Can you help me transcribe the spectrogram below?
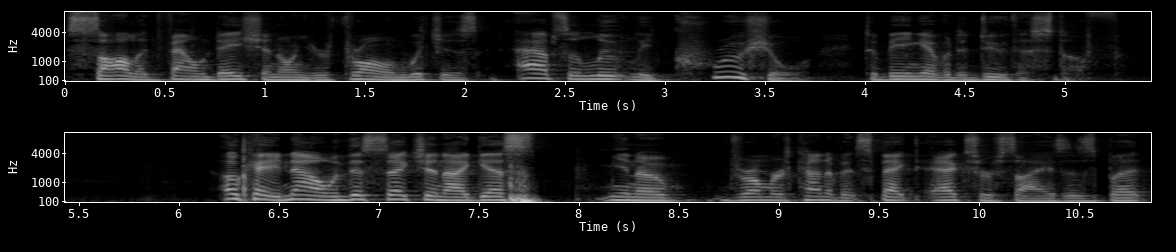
solid foundation on your throne, which is absolutely crucial to being able to do this stuff. Okay, now in this section, I guess, you know, drummers kind of expect exercises, but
